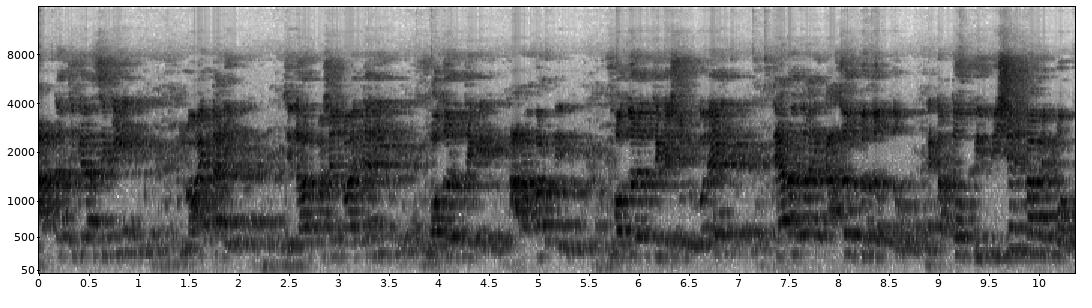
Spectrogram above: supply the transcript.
আরেকটা জিকির আছে কি? নয় তারিখ জিলহাদ মাসের নয় তারিখ ফজর থেকে আরাফার দিন। ফজরের থেকে শুরু করে তেরো তারিখ আসর পর্যন্ত একটা তকবির বিশেষভাবে পড়ব,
